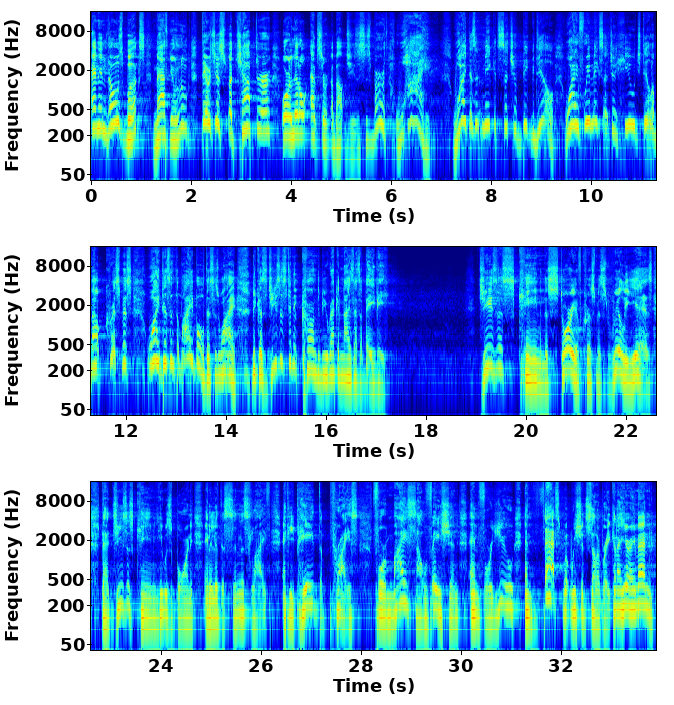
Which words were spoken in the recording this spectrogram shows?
And in those books, Matthew and Luke, there's just a chapter or a little excerpt about Jesus' birth. Why? Why does it make it such a big deal? Why, if we make such a huge deal about Christmas, why doesn't the Bible? This is why. Because Jesus didn't come to be recognized as a baby. Jesus came, and the story of Christmas really is that Jesus came and he was born and he lived a sinless life, and he paid the price for my salvation and for you, and that's what we should celebrate. Can I hear amen?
